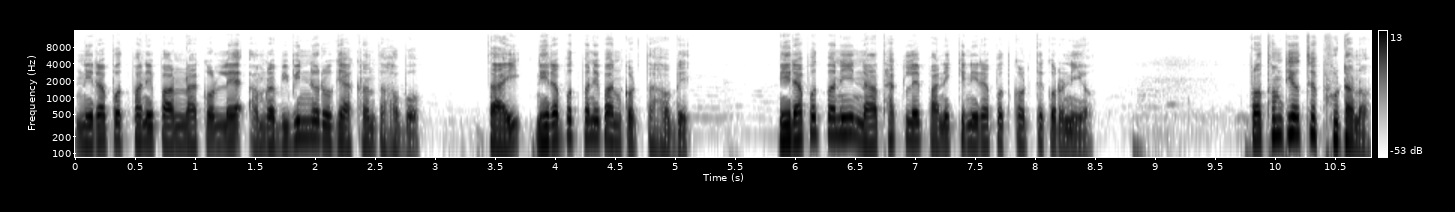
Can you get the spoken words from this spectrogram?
নিরাপদ পানি পান না করলে আমরা বিভিন্ন রোগে আক্রান্ত হব। তাই নিরাপদ পানি পান করতে হবে। নিরাপদ পানি না থাকলে পানিকে নিরাপদ করতে করণীয়। প্রথমটি হচ্ছে ফুটানো।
